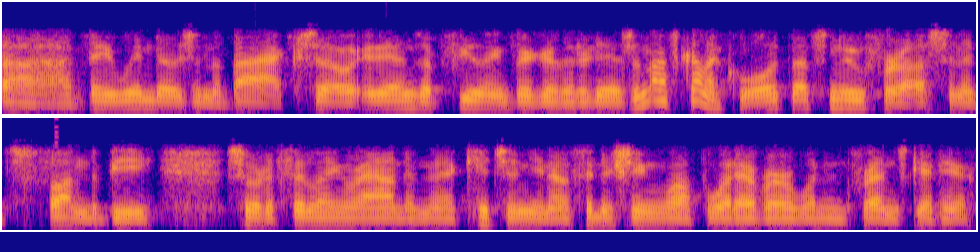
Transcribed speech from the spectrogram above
uh, bay windows in the back. So it ends up feeling bigger than it is, and that's kind of cool. That's new for us, and it's fun to be sort of fiddling around in the kitchen, you know, finishing up whatever when friends get here.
